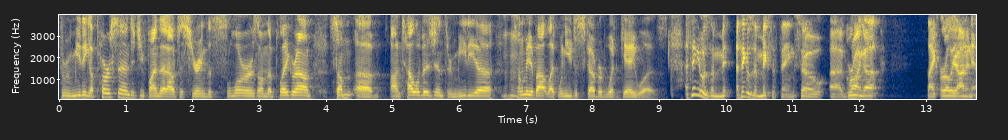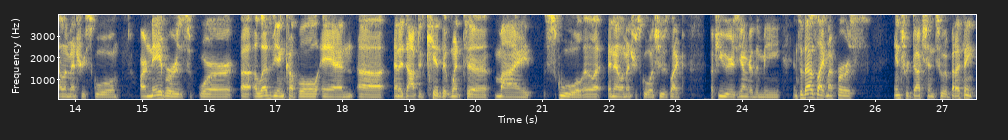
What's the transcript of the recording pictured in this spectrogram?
Through meeting a person? Did you find that out just hearing the slurs on the playground, some uh, on television through media? Mm-hmm. Tell me about like when you discovered what gay was. I think it was a I think it was a mix of things. So uh, growing up, like early on in elementary school, our neighbors were uh, a lesbian couple and uh, an adopted kid that went to my school in elementary school, and she was like a few years younger than me, and so that was like my first introduction to it. But I think,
